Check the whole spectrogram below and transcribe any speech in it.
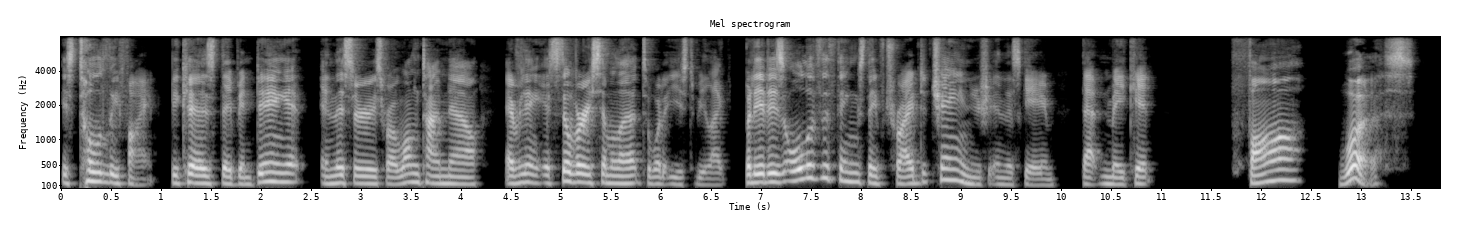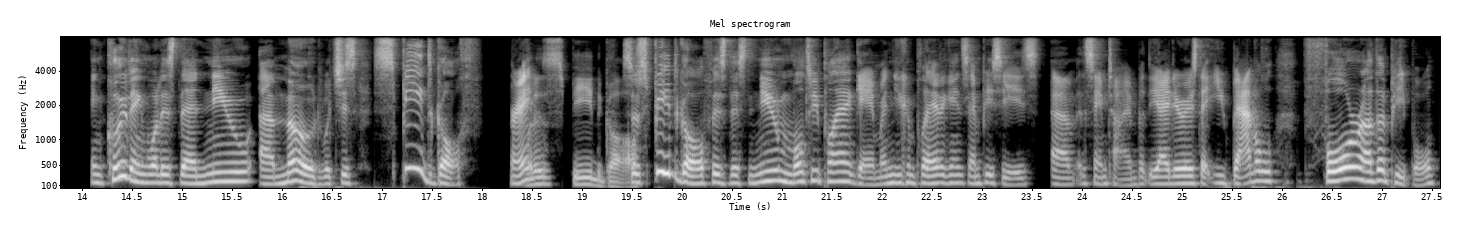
is totally fine because they've been doing it in this series for a long time now. Everything it's still very similar to what it used to be like, but it is all of the things they've tried to change in this game that make it far worse, including what is their new uh, mode, which is speed golf. Right? What is speed golf? So Speed Golf is this new multiplayer game, and you can play it against NPCs um, at the same time. But the idea is that you battle four other people,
